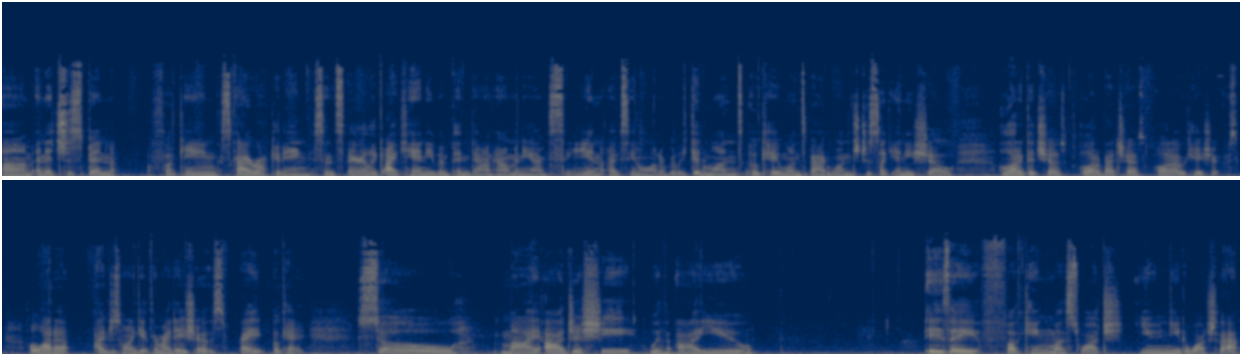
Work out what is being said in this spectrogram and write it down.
Um, and it's just been fucking skyrocketing since there. Like, I can't even pin down how many I've seen. I've seen a lot of really good ones, okay ones, bad ones, just like any show. A lot of good shows, a lot of bad shows, a lot of okay shows, a lot of I just want to get through my day shows, right? Okay. So, My Ahjussi with IU is a fucking must watch. You need to watch that.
